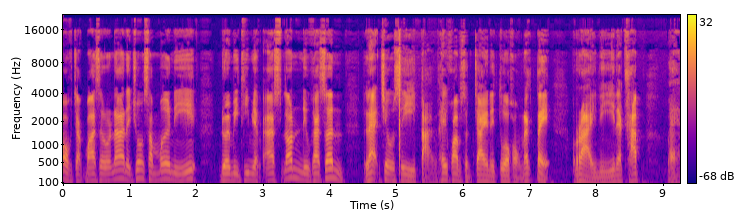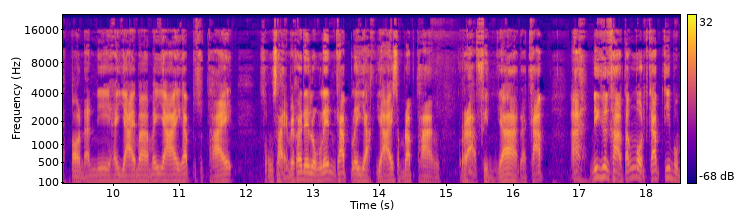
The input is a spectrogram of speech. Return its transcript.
ออกจากบาร์เซโลนาในช่วงซัมเมอร์นี้ โดยมีทีมอย่างอาร์เซนอลนิวคาสเซิลและเชลซีต่างให้ความสนใจในตัวของนักเตะรายนี้นะครับแหมตอนนั้นนี่ให้ย้ายมาไม่ย้ายครับสุดท้าย สงสัยไม่ค่อยได้ลงเล่นครับ เลยอยากย้ายสำหรับทางราฟินญานะครับอะนี่คือข่าวทั้งหมดครับ ที่ผม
